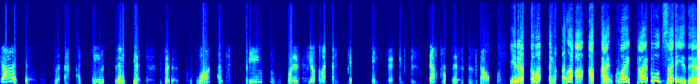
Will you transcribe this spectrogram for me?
guys. I but what being what it feels like. That's this is. You know, Mike, I, Mike, I will tell you this.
